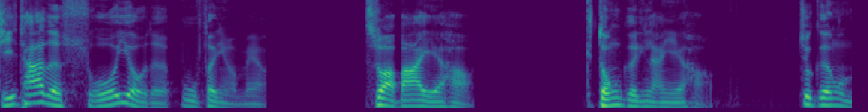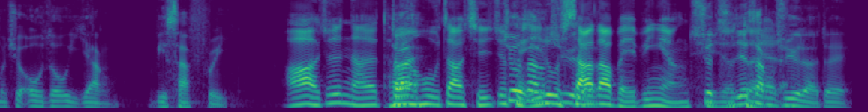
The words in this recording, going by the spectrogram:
其他的所有的部分有没有？斯瓦巴也好，东格陵兰也好，就跟我们去欧洲一样，visa free 啊，就是拿着台湾护照，其实就可以一路杀到北冰洋去，就直接上去了，对，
